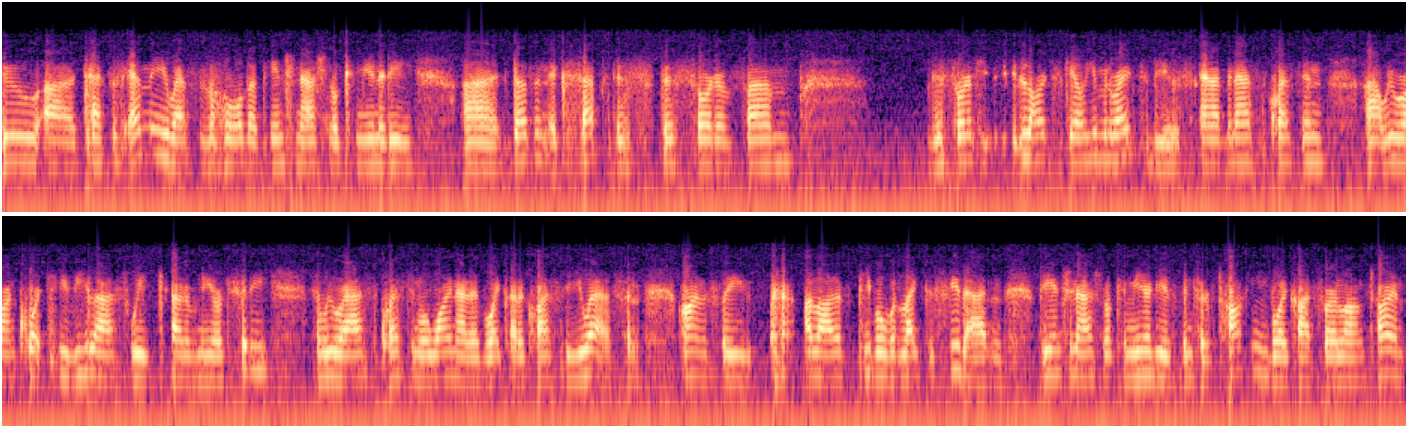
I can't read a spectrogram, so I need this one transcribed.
to uh, Texas and the U.S. as a whole that the international community uh, doesn't accept this this sort of um, this sort of large-scale human rights abuse. And I've been asked the question. Uh, we were on Court TV last week out of New York City, and we were asked the question, well, why not a boycott across the U.S.? And honestly, a lot of people would like to see that, and the international community has been sort of talking boycott for a long time.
